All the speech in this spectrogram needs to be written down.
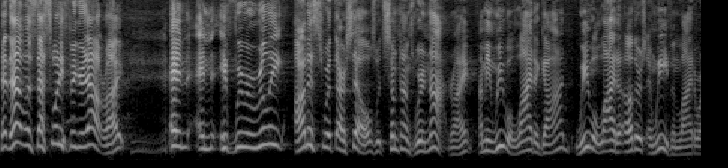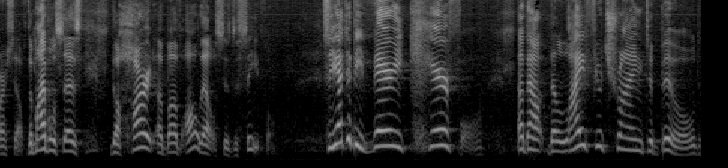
that was, that's what he figured out, right? And, and if we were really honest with ourselves, which sometimes we're not, right? I mean, we will lie to God, we will lie to others, and we even lie to ourselves. The Bible says the heart above all else is deceitful. So you have to be very careful about the life you're trying to build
